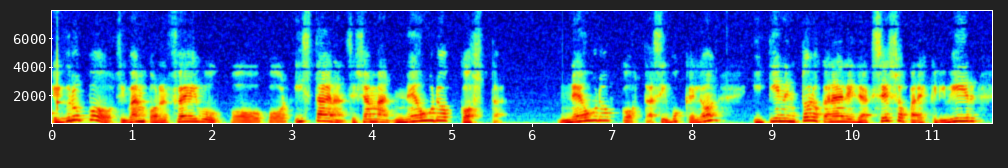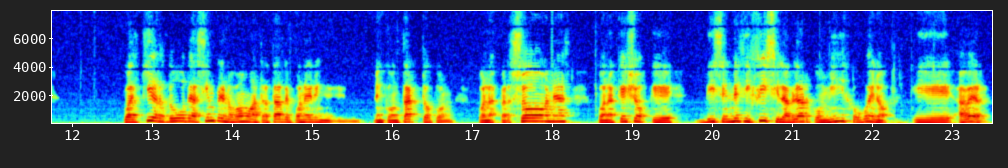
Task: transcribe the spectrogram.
el grupo, si van por Facebook o por Instagram, se llama Neurocosta. Neurocosta, sí, búsquenlo y tienen todos los canales de acceso para escribir. Cualquier duda, siempre nos vamos a tratar de poner en, contacto con, con las personas, con aquellos que dicen es difícil hablar con mi hijo. Bueno, eh, a ver,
